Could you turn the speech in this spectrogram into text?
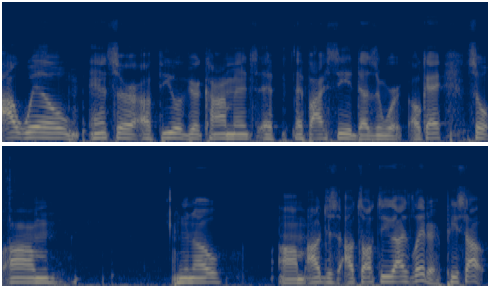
I will answer a few of your comments if if I see it doesn't work okay? So um you know um I'll just I'll talk to you guys later. Peace out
